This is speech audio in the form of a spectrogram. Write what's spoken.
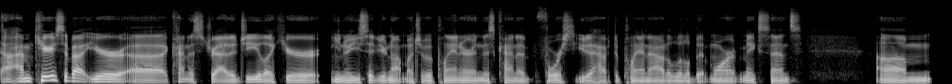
I'm curious about your uh, kind of strategy. Like you're, you know, you said you're not much of a planner, and this kind of forced you to have to plan out a little bit more. It makes sense. Um,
